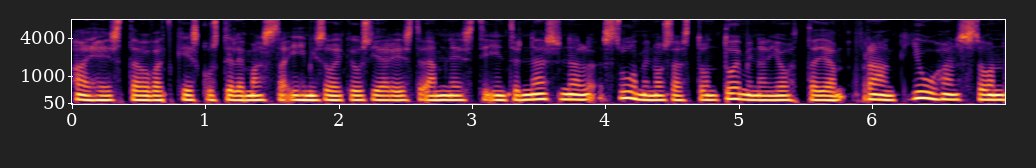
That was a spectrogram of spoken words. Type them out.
Aiheesta ovat keskustelemassa ihmisoikeusjärjestö Amnesty International Suomen osaston toiminnanjohtaja Frank Johansson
